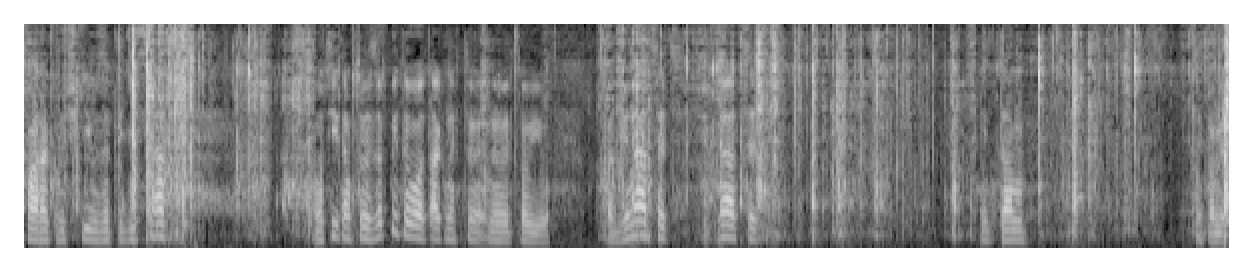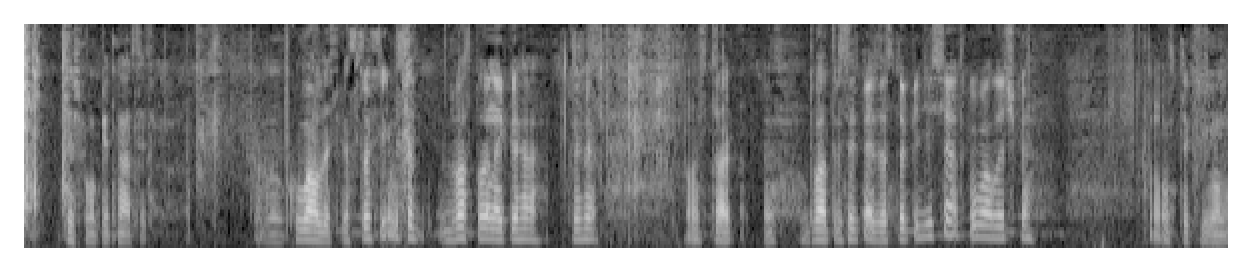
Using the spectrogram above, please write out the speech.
Пара крючків за 50. Оці там хтось запитував, так ніхто не відповів. По 12, 15. І там не пам'ятаю, теж по 15. Кувалдочка 170, 2,5 кг. кг. Ось так. 2,35 за 150 кувалдочка. Ну, Ось такі вони.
